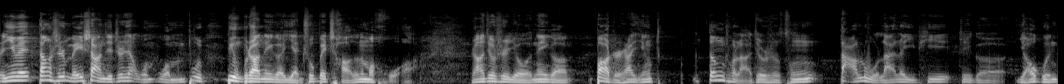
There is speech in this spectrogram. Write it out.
因为当时没上去之前，我我们不并不知道那个演出被炒的那么火，然后就是有那个报纸上已经登出来，就是从大陆来了一批这个摇滚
